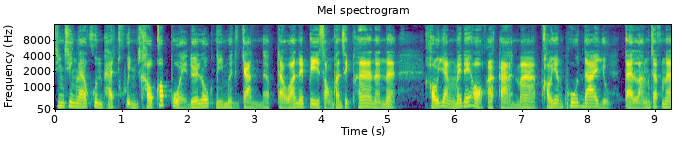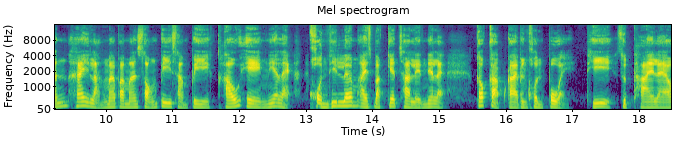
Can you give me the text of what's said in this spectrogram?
จริง ๆ แล้วคุณแพทควินเขาก็ป่วยด้วยโรคนี้เหมือนกันนะครับแต่ว่าในปี 2015 นั้นน่ะ เขายังไม่ได้ออกอาการมาก เขายังพูดได้อยู่ แต่หลังจากนั้นให้หลังมาประมาณ 2 ปี 3 ปี เขาเองเนี่ยแหละ คนที่เริ่ม Ice Bucket Challenge เนี่ยแหละ ก็กลับกลายเป็นคนป่วยที่สุดท้ายแล้ว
